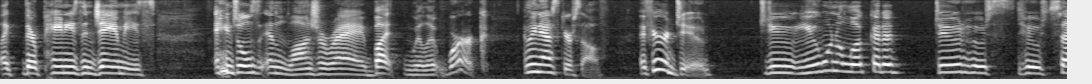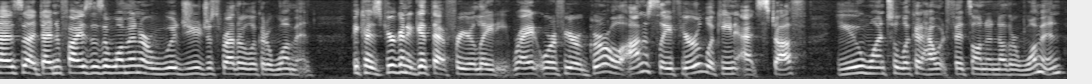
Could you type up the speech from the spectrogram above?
like their panties and jammies, angels in lingerie. But will it work? I mean, ask yourself: if you're a dude, do you want to look at a dude who who says identifies as a woman, or would you just rather look at a woman? Because you're going to get that for your lady, right? Or if you're a girl, honestly, if you're looking at stuff you want to look at how it fits on another woman,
